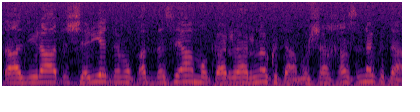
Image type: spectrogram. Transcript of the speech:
تعزیرات شریعت مقدسہ مقرر نکتا، مشخص نکتا۔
